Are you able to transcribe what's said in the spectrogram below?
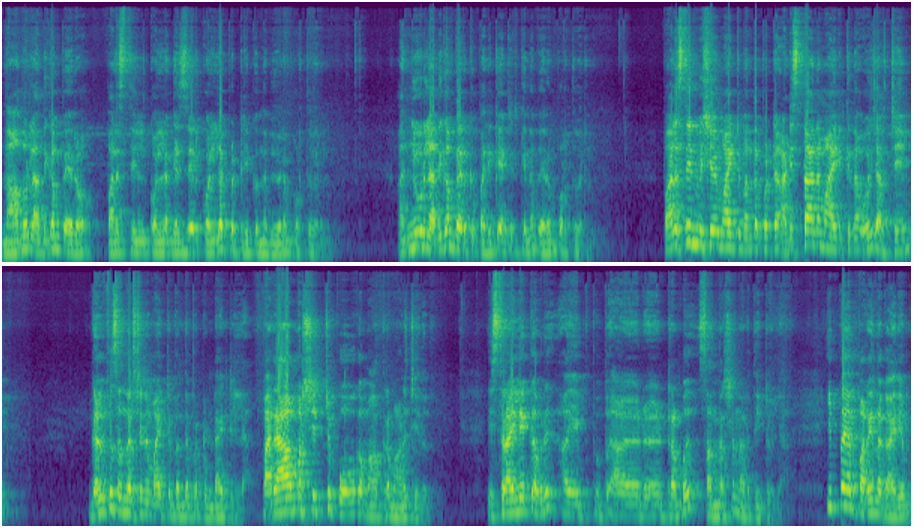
നാനൂറിലധികം പേരോ പലസ്തീനിൽ കൊല്ല ഗസയിൽ കൊല്ലപ്പെട്ടിരിക്കുന്ന വിവരം പുറത്തു വരുന്നു. അഞ്ഞൂറിലധികം പേർക്ക് പരിക്കേറ്റിരിക്കുന്ന വിവരം പുറത്തു വരുന്നു. പലസ്തീൻ വിഷയവുമായിട്ട് ബന്ധപ്പെട്ട് അടിസ്ഥാനമായിരിക്കുന്ന ഒരു ചർച്ചയും ഗൾഫ് സന്ദർശനവുമായിട്ട് ബന്ധപ്പെട്ടുണ്ടായിട്ടില്ല. പരാമർശിച്ചു പോവുക മാത്രമാണ് ചെയ്തത്. ഇസ്രായേലിലേക്ക് അവർ ട്രംപ് സന്ദർശനം നടത്തിയിട്ടുമില്ല. ഇപ്പം ഞാൻ പറയുന്ന കാര്യം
